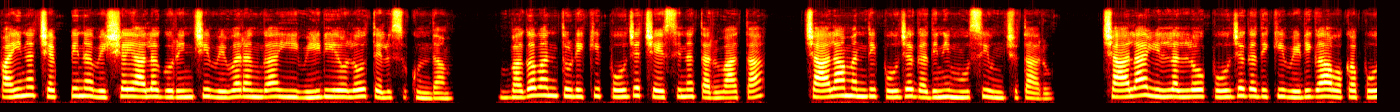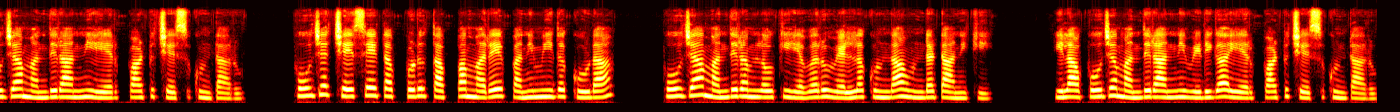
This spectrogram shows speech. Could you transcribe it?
పైన చెప్పిన విషయాల గురించి వివరంగా ఈ వీడియోలో తెలుసుకుందాం. భగవంతుడికి పూజ చేసిన తర్వాత చాలామంది పూజ గదిని మూసి ఉంచుతారు. చాలా ఇళ్ళల్లో పూజగదికి విడిగా ఒక పూజా మందిరాన్ని ఏర్పాటు చేసుకుంటారు. పూజ చేసేటప్పుడు తప్ప మరే పని మీద కూడా పూజా మందిరంలోకి ఎవరు వెళ్ళకుండా ఉండటానికి ఇలా పూజ మందిరాన్ని విడిగా ఏర్పాటు చేసుకుంటారు.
